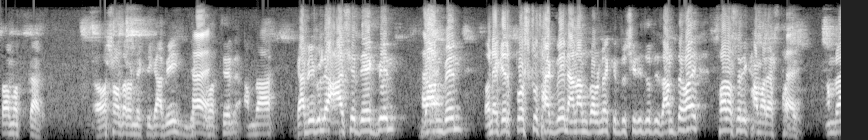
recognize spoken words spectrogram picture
চমৎকার। অসাধারণ একটি গাবি দেখতে হ্যাঁ। পাচ্ছেন। আমরা গাবিগুলো আসে দেখবেন হ্যাঁ। জানবেন। অনেকের প্রশ্ন থাকবে নানান ধরনের কিন্তু সেটি যদি জানতে হয় সরাসরি খামারে আসতে হবে। আমরা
